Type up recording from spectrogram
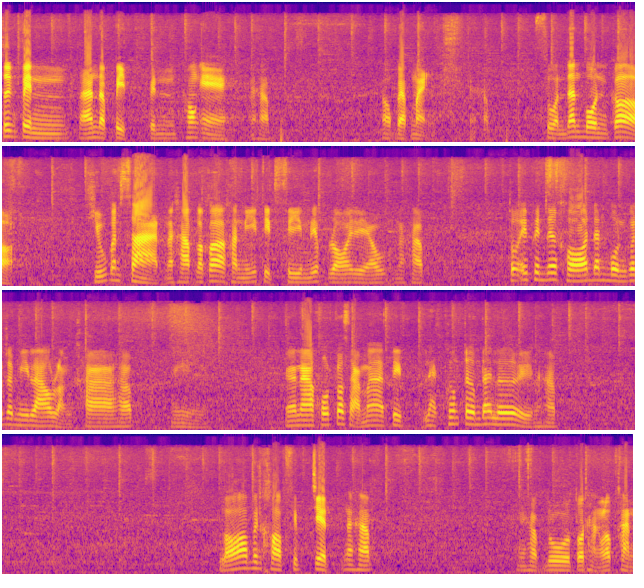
ซึ่งเป็นร้านแบบปิดเป็นห้องแอร์นะครับ ออกแบบใหม่นะครับ ส่วนด้านบนก็คิ้วกันศาสตร์นะครับ แล้วก็คันนี้ติดฟิล์มเรียบร้อยแล้วนะครับ ตัว e x p e n d e r Cross ด้านบนก็จะมีราวหลังคาครับนี่ ในอนาคตก็สามารถติดแหลกเพิ่มเติมได้เลยนะครับล้อเป็นขอบ 17 นะครับนี่ครับ ดูตัวถังรอบคัน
